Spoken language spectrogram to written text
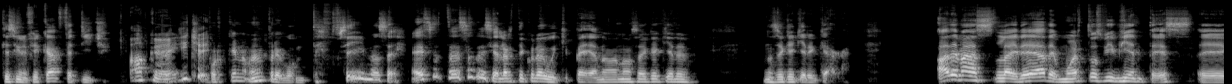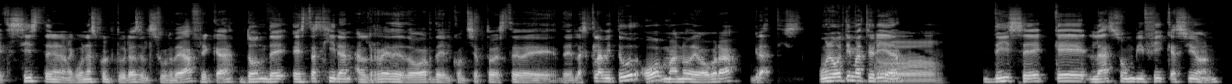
que significa fetiche. Ok. Fetiche. ¿Por qué no me pregunte? Sí, no sé. Eso, eso decía el artículo de Wikipedia, no, no sé qué quieren no sé qué quieren que haga. Además, la idea de muertos vivientes eh, existen en algunas culturas del sur de África, donde estas giran alrededor del concepto este de, la esclavitud o mano de obra gratis. Una última teoría Oh, dice que la zombificación,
